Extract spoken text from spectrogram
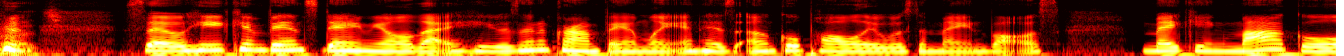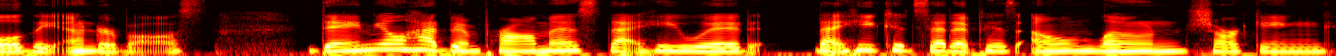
So he convinced Daniel that he was in a crime family and his Uncle Polly was the main boss, making Michael the underboss. Daniel had been promised that he would that he could set up his own loan sharking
